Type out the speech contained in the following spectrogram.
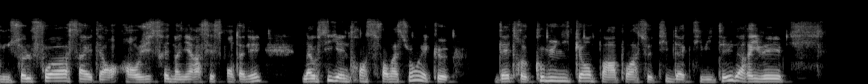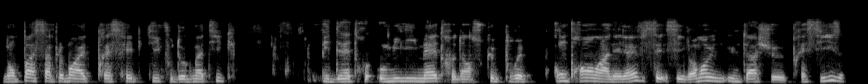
une seule fois, ça a été enregistré de manière assez spontanée. Là aussi, il y a une transformation et que d'être communicant par rapport à ce type d'activité, d'arriver non pas simplement à être prescriptif ou dogmatique, mais d'être au millimètre dans ce que pourrait comprendre un élève, c'est vraiment une, tâche précise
